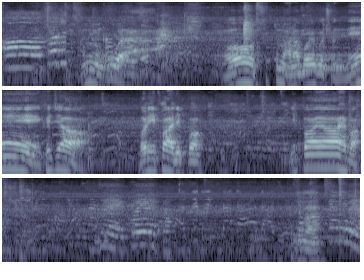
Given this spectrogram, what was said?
어, 아니면, 우와. 오, 숱도 많아 보이고 좋네. 그죠? 머리 이뻐, 안 이뻐? 이뻐요. 해봐. 네, 거예요. 하지마. 최고예요.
